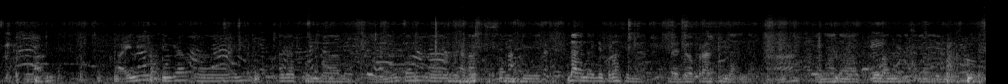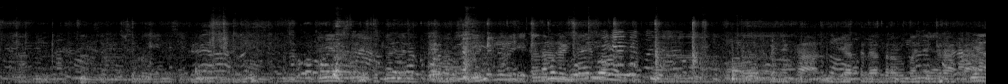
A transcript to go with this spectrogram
Di pulang. Nah, ini tinggal eh, ini ada kembali. Ini kan eh, retak sedikit. Enggak, enggak dioperasi. Enggak. Ada dioperasi. Enggak, enggak. Ini ada tulangnya di sini. Sebagai ini sih. Ini harus ditekan dari dokter. Ini kan Penyekat biar tidak terlalu banyak gerakan. ya.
